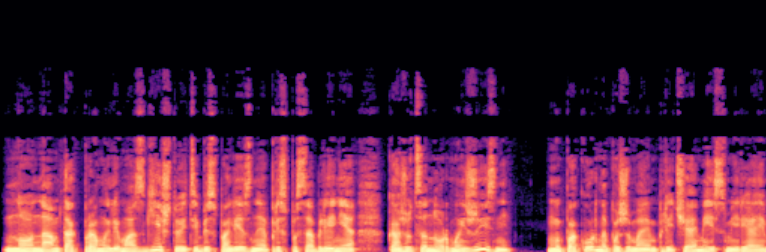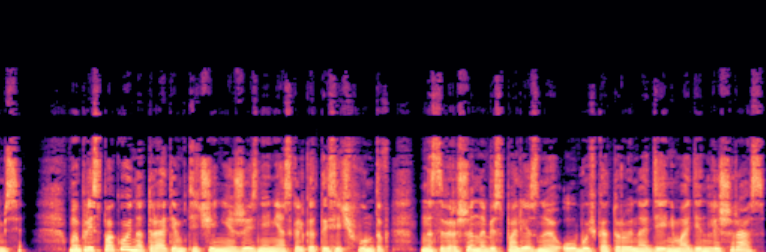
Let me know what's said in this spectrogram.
Но нам так промыли мозги, что эти бесполезные приспособления кажутся нормой жизни. Мы покорно пожимаем плечами и смиряемся. Мы преспокойно тратим в течение жизни несколько тысяч фунтов на совершенно бесполезную обувь, которую наденем один лишь раз.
